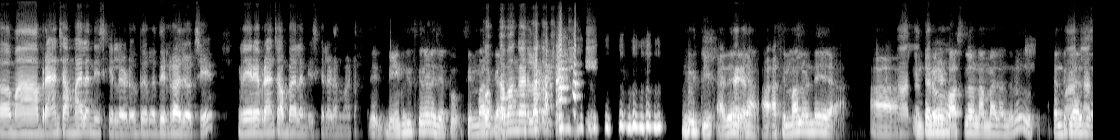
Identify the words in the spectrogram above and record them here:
మా బ్రాంచ్ అమ్మాయిలను తీసుకెళ్ళాడు దిల్ రాజు వచ్చి. వేరే బ్రాంచ్ అబ్బాయిలను తీసుకెళ్ళాడు అనమాట చెప్పు. సినిమా కొత్త బంగారు లోకం అదే ఆ- సినిమాలో ఉండే ఇంటర్మీడియట్ హాస్టల్లో ఉన్న అమ్మాయిలందరూ టెన్త్ క్లాస్.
